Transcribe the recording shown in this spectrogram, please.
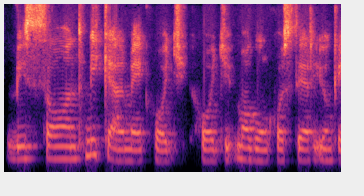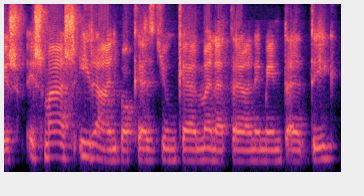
viszont mi kell még, hogy, hogy magunkhoz térjünk, és, és más irányba kezdjünk el menetelni, mint eddig.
